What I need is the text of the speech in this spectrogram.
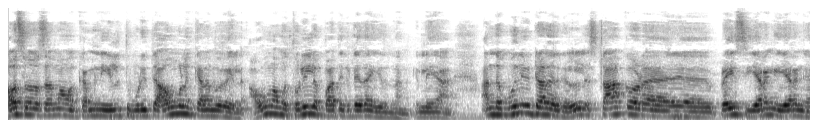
அவசர அவசரமாக அவங்க கம்பெனி இழுத்து முடிட்டு அவங்களும் கிளம்பவே இல்லை. அவங்க அவங்க தொழிலை பார்த்துக்கிட்டே தான் இருந்தாங்க இல்லையா? அந்த முதலீட்டாளர்கள் ஸ்டாக்கோட ப்ரைஸ் இறங்க இறங்க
